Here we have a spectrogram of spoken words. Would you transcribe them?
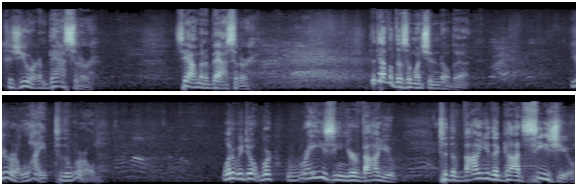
Because you are an ambassador. See, I'm an ambassador. The devil doesn't want you to know that. You're a light to the world. What are we doing? We're raising your value to the value that God sees you.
